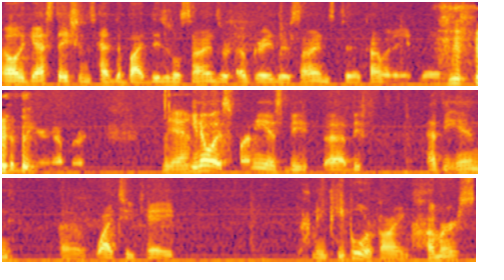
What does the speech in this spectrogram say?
all the gas stations had to buy digital signs or upgrade their signs to accommodate the, the bigger number. yeah You know what's funny is be, uh, be at the end of Y two K. I mean, people were buying Hummers.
